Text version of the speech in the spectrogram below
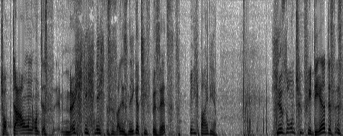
top-down und das möchte ich nicht, das ist alles negativ besetzt, bin ich bei dir. Hier so ein Typ wie der, das ist,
